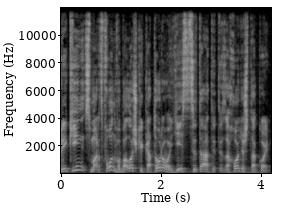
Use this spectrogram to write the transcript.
Прикинь, смартфон, в оболочке которого есть цитаты. Ты заходишь такой,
